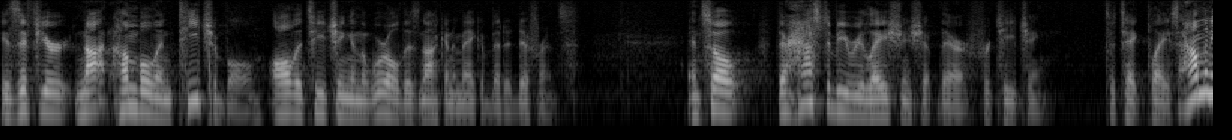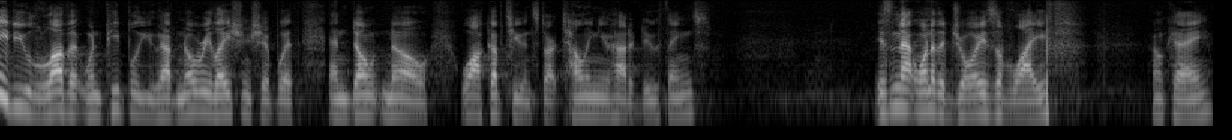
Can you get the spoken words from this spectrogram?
is if you're not humble and teachable, all the teaching in the world is not going to make a bit of difference. And so there has to be relationship there for teaching to take place. How many of you love it when people you have no relationship with and don't know walk up to you and start telling you how to do things? Isn't that one of the joys of life? Okay?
